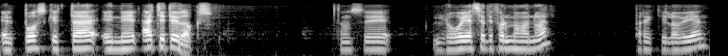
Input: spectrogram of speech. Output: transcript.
el post que está en el htdocs entonces lo voy a hacer de forma manual para que lo vean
